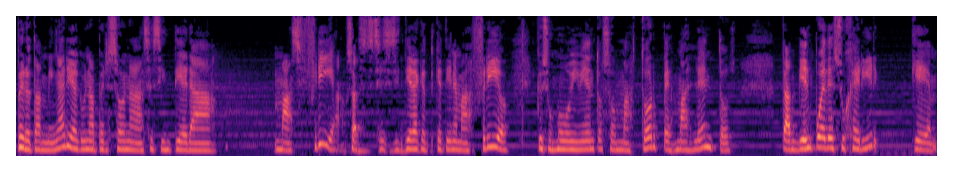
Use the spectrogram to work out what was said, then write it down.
pero también haría que una persona se sintiera más fría, o sea, se sintiera que, tiene más frío, que sus movimientos son más torpes, más lentos. También puede sugerir que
